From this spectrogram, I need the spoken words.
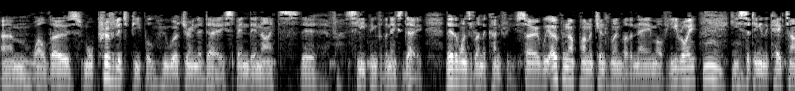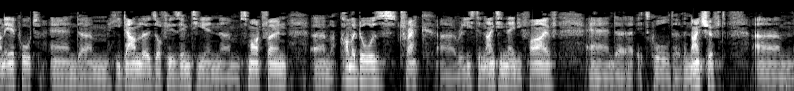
um, while those more privileged people who work during the day spend their nights they're sleeping for the next day. They're the ones that run the country. So we open up on a gentleman by the name of Leroy. He's sitting in the Cape Town airport and um, he downloads off his MTN um, smartphone um, a Commodore's track uh, released in 1985, and uh, it's called uh, The Night Shift. Um,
